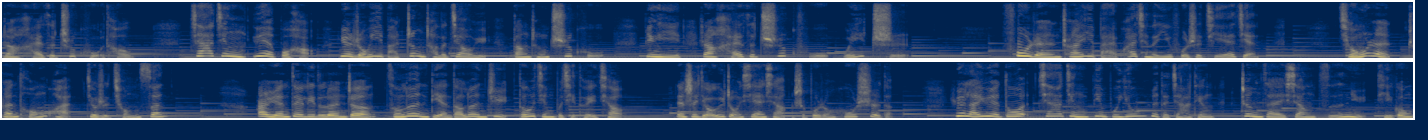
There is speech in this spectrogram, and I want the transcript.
让孩子吃苦头，家境越不好。越容易把正常的教育当成吃苦，并以让孩子吃苦为耻。富人穿一百块钱的衣服是节俭，穷人穿同款就是穷酸。二元对立的论证，从论点到论据都经不起推敲。但是有一种现象是不容忽视的：越来越多家境并不优越的家庭正在向子女提供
